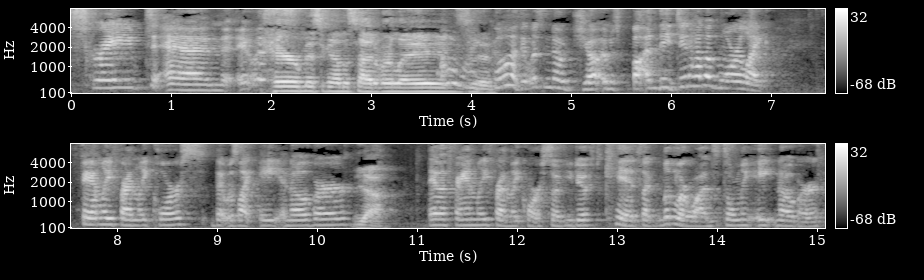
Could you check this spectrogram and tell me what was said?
scraped, and it was Hair missing on the side of our legs. Oh my and- god, it was no joke. It was fun. And they did have a more like family friendly course that was like eight and over. Yeah. They have a family friendly course, so if you do have kids, like littler ones, it's only eight and over.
